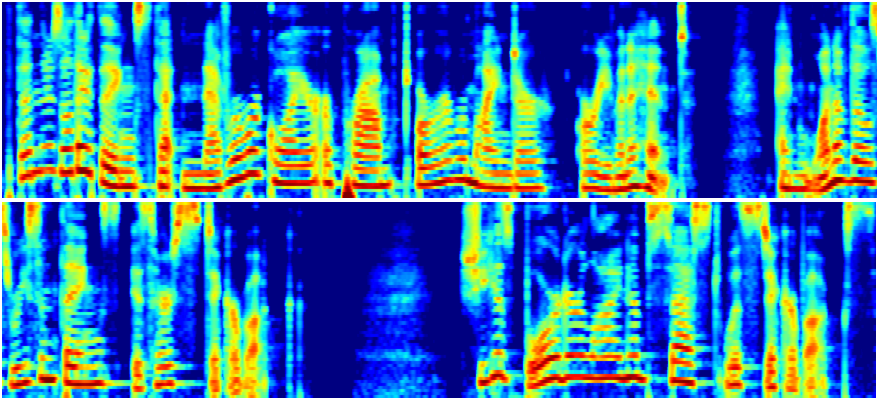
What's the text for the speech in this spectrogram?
But then there's other things that never require a prompt or a reminder or even a hint. And one of those recent things is her sticker book. She is borderline obsessed with sticker books.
